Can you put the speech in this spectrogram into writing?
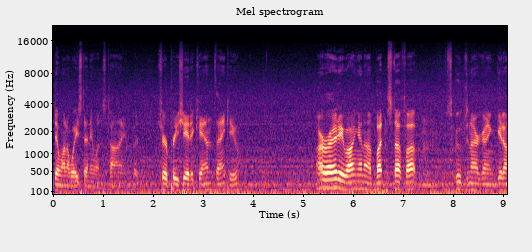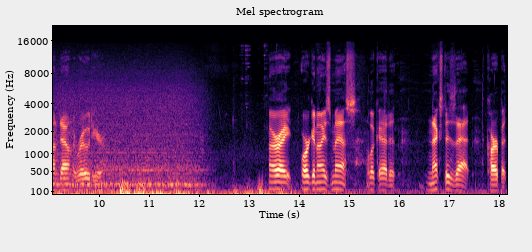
didn't want to waste anyone's time. But sure appreciate it, Ken. Thank you. Alrighty, well I'm gonna button stuff up and Scoops and I are going to get on down the road here. Alright, organized mess. Look at it. Next is that, the carpet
